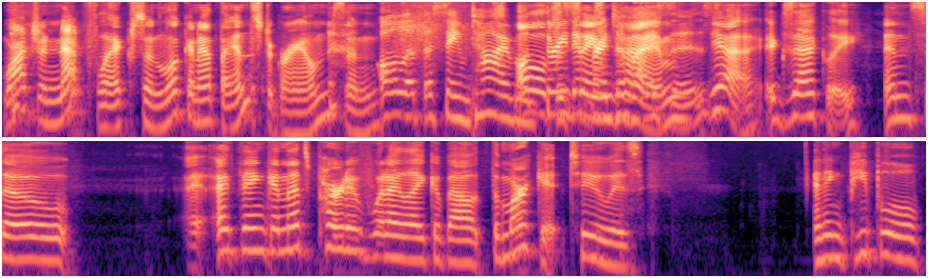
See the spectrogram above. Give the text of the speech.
watching Netflix and looking at the Instagrams and All at the same time all on three different devices. Yeah, exactly. And so I, I think, and that's part of what I like about the market too, is I think people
